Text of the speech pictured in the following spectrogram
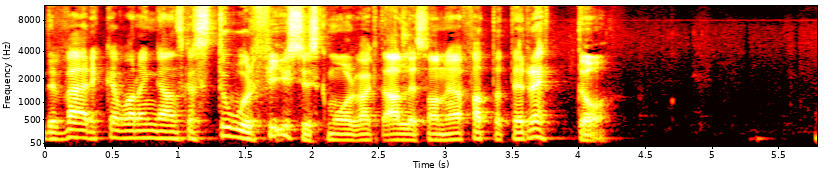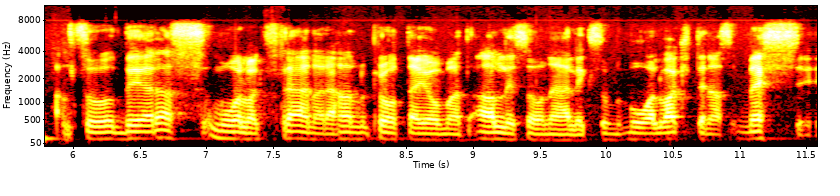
det verkar vara en ganska stor fysisk målvakt Allison, har jag fattat det rätt då? Alltså deras målvaktstränare han pratar ju om att Allison är liksom målvakternas Messi.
